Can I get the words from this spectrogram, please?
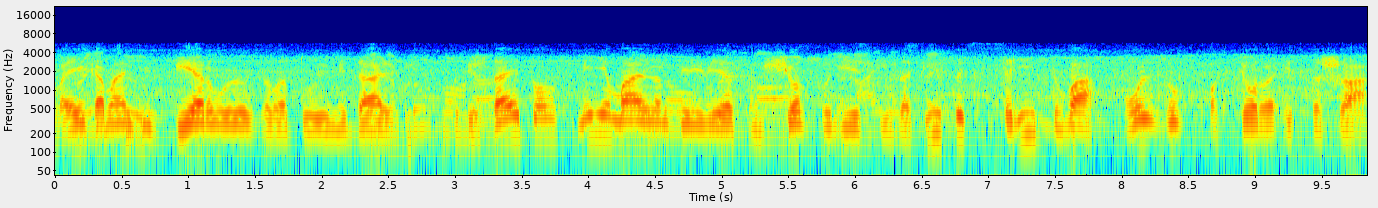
Своей команде первую золотую медаль. Побеждает он с минимальным перевесом. Счет судейских записок 3-2 в пользу боксера из США.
